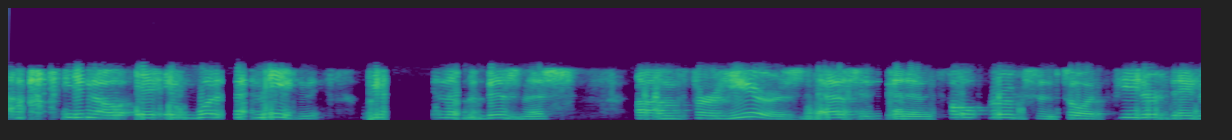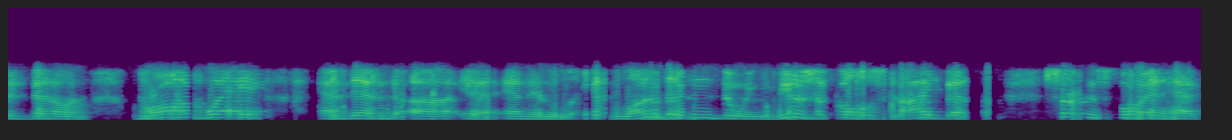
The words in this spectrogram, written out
uh, you know, it, it, what does that mean? We have been in the business um, for years. Nez had been in folk groups, and so had Peter. David been on Broadway, and then uh, and in, in London doing musicals, and I'd been circus boy and had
